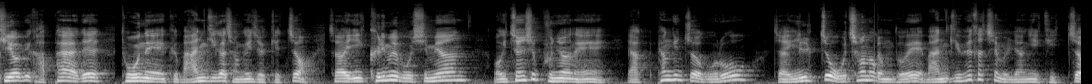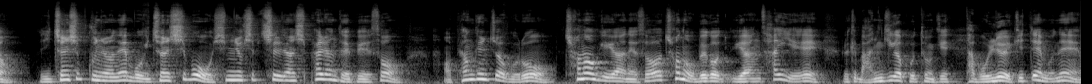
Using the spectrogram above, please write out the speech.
기업이 갚아야 될 돈의 그 만기가 정해져 있겠죠. 자, 이 그림을 보시면 어, 2019년에 약 평균적으로 자 1조 5천억 정도의 만기 회사채 물량이 있죠. 2019년에 뭐 2015, 16, 17년, 18년 대비해서 어, 평균적으로 천억 위안에서 천오백 억 위안 사이에 이렇게 만기가 보통 이렇게 다 몰려 있기 때문에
